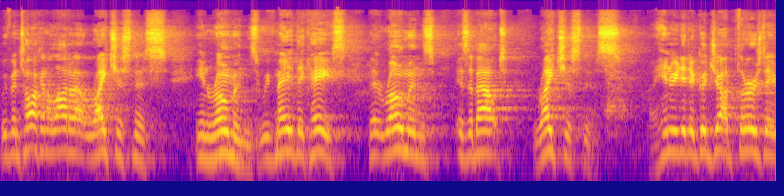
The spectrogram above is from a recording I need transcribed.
We've been talking a lot about righteousness in Romans. We've made the case that Romans is about righteousness. Uh, Henry did a good job Thursday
